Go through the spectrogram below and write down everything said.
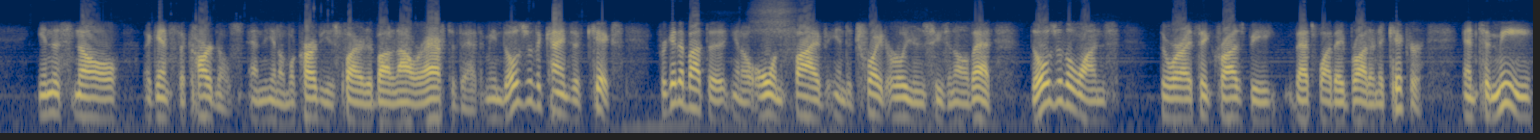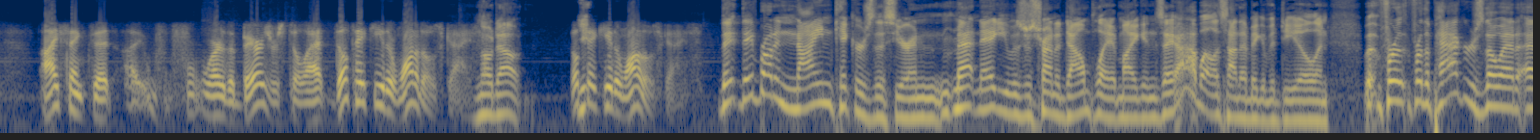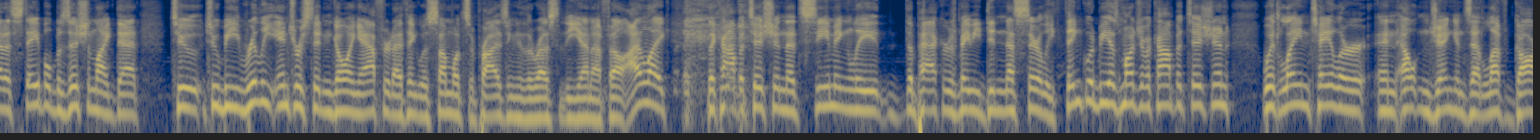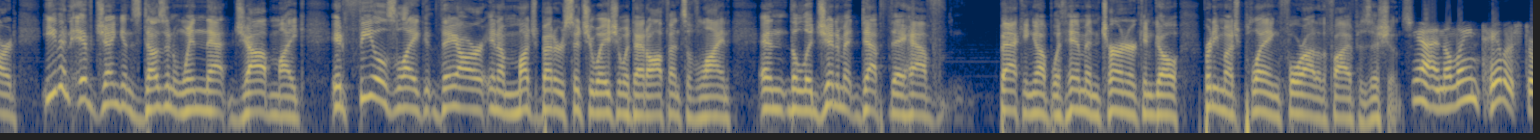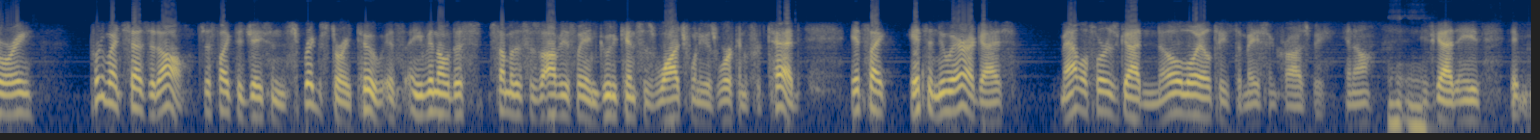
in the snow against the Cardinals, and you know McCarthy is fired about an hour after that. I mean, those are the kinds of kicks. Forget about the you know 0 and 5 in Detroit earlier in the season, all that. Those are the ones that where I think Crosby. That's why they brought in a kicker. And to me, I think that uh, where the Bears are still at, they'll take either one of those guys. No doubt. They'll take either one of those guys. They, they've brought in nine kickers this year, and Matt Nagy was just trying to downplay it, Mike, and say, ah, well, it's not that big of a deal. And for for the Packers, though, at, at a stable position like that, to to be really interested in going after it, I think was somewhat surprising to the rest of the NFL. I like the competition that seemingly the Packers maybe didn't necessarily think would be as much of a competition with Lane Taylor and Elgton Jenkins at left guard. Even if Jenkins doesn't win that job, Mike, it feels like they are in a much better situation with that offensive line and the legitimate depth they have backing up with him and Turner can go pretty much playing four out of the five positions. Yeah, and the Lane Taylor story pretty much says it all. Just like the Jason Spriggs story too. It's even though this some of this is obviously in Gutekunst's watch when he was working for Ted. It's like it's a new era, guys. Matt Lafleur's got no loyalties to Mason Crosby. You know, he's got he,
